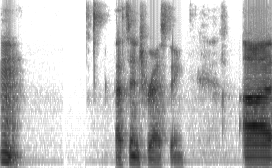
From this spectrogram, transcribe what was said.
Hmm. That's interesting. Uh,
